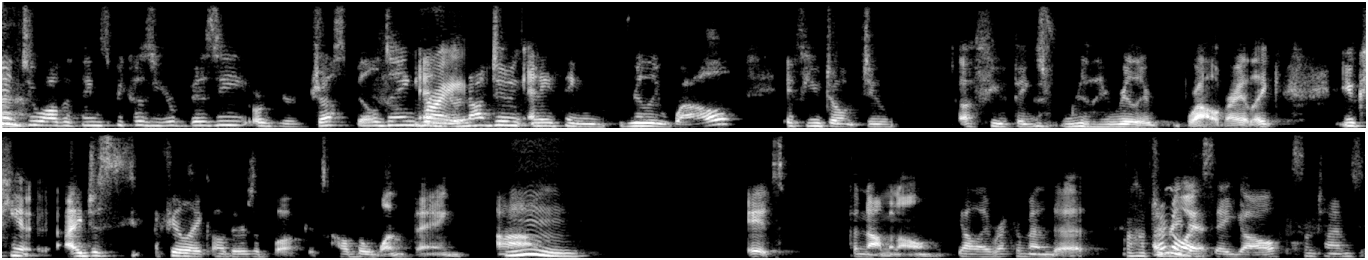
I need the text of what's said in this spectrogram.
can't do all the things because you're busy or you're just building and Right. you're not doing anything really well if you don't do a few things really, really well, right? Like you can't. I just feel like oh, there's a book. It's called The One Thing. Um, Mm. It's phenomenal, y'all. I recommend it. I don't know why I say y'all. Sometimes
